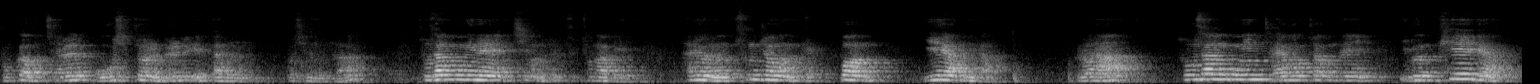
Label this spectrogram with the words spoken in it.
국가 부채를 50조 원을 늘리겠다는 것입니까? 소상공인의 지원을 두툼하게 하려는 충정은 100번 이해합니다. 그러나 소상공인 자영업자분들의 입은 피해에 대한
